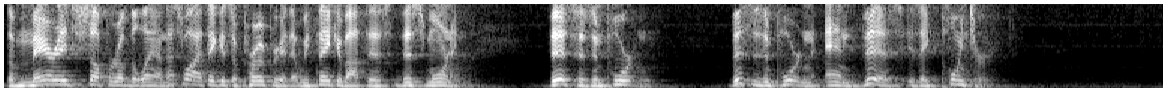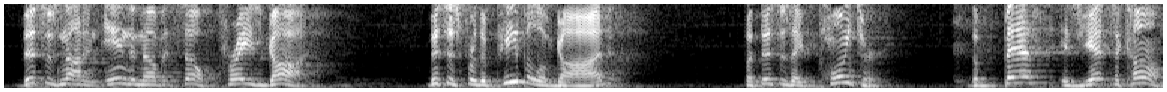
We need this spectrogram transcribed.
the marriage supper of the lamb. That's why I think it's appropriate that we think about this this morning. This is important. This is important and this is a pointer. This is not an end in of itself. Praise God. This is for the people of God, but this is a pointer. The best is yet to come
